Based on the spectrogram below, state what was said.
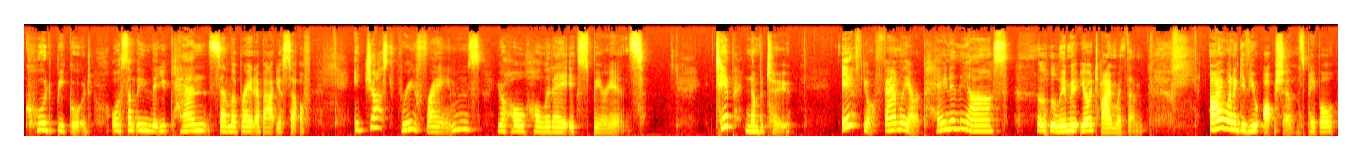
could be good or something that you can celebrate about yourself. It just reframes your whole holiday experience. Tip number two if your family are a pain in the ass, limit your time with them. I want to give you options, people.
